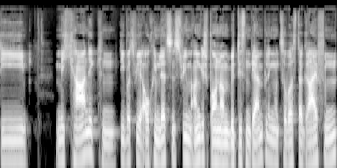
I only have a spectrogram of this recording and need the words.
die Mechaniken, die was wir auch im letzten Stream angesprochen haben, mit diesem Gambling und sowas da greifen.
